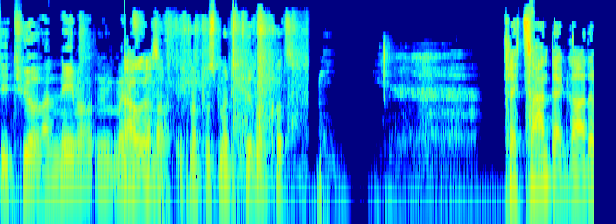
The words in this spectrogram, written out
Die Tür ran. Nee, mach, meine Ah, Frau oder so. macht, ich mach bloß mal die Tür ran kurz. Vielleicht zahnt er gerade.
